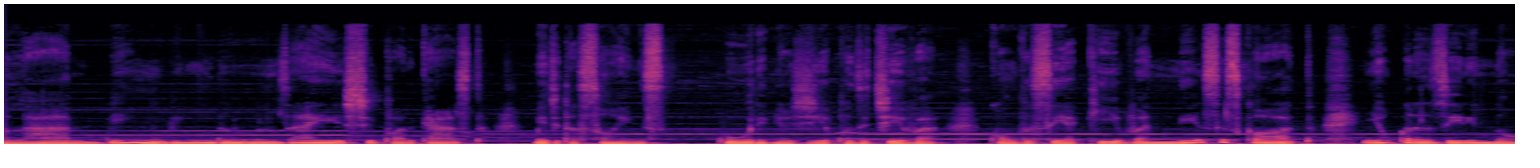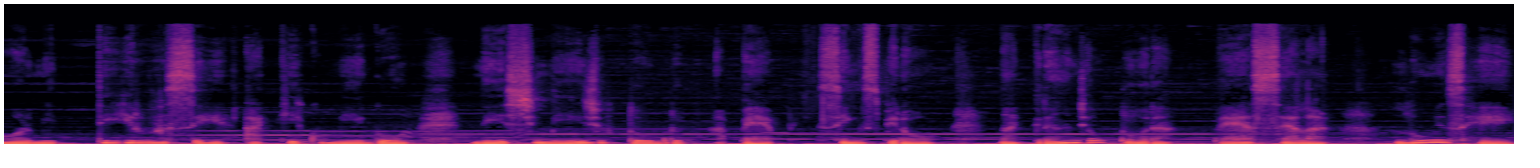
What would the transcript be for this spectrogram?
Olá, bem-vindos a este podcast Meditações por Energia Positiva. Com você aqui, Vanessa Scott, e é um prazer enorme ter você aqui comigo. Neste mês de outubro, a PEP se inspirou na grande autora best-seller Louise Hay,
